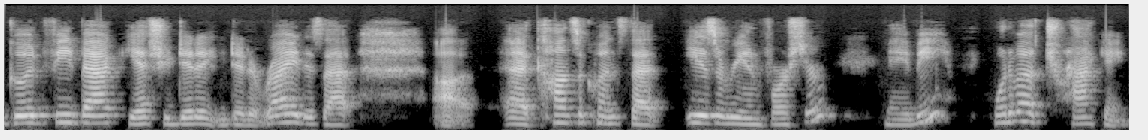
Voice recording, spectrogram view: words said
good feedback, yes, you did it, you did it right. Is that uh, a consequence that is a reinforcer? Maybe. What about tracking?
